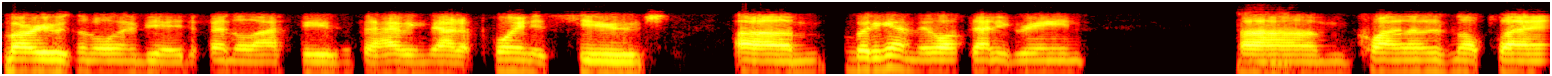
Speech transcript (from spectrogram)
Murray was an All NBA defender last season, so having that at point is huge. Um, but again, they lost Danny Green. Um, Kawhi is not playing.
